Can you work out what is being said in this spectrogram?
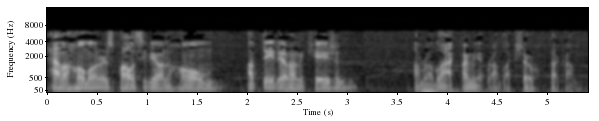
Have a homeowner's policy if you own a home. Update it on occasion. I'm Rob Black. Find me at robblackshow.com.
